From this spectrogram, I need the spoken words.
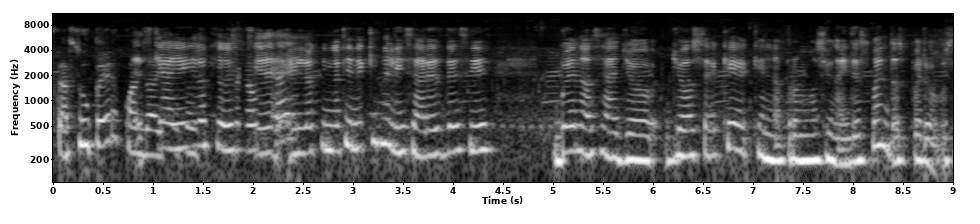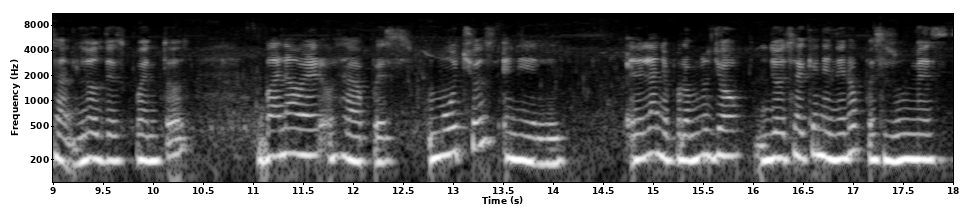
Está súper cuando... Es que ahí lo que, usted, lo que uno tiene que analizar es decir, bueno, o sea, yo, yo sé que, que en la promoción hay descuentos, pero, o sea, los descuentos van a haber, o sea, pues muchos en el, en el año. Por lo menos yo, yo sé que en enero, pues es un mes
